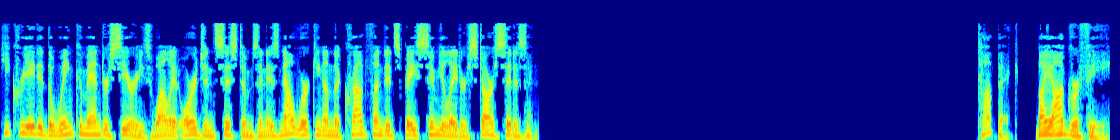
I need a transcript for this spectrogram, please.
He created the Wing Commander series while at Origin Systems and is now working on the crowdfunded space simulator Star Citizen. Biography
